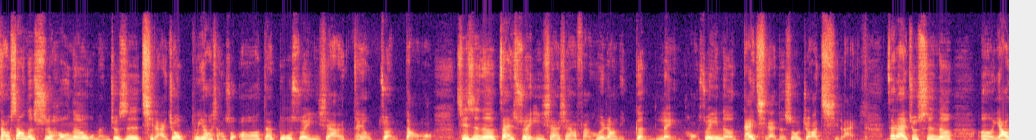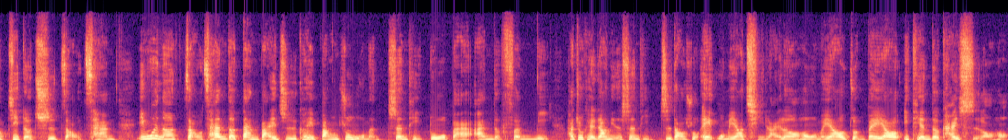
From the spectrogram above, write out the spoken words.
早上的时候呢，我们就是起来就不要想说哦，再多睡一下才有赚到哈。其实呢，再睡一下下反而会让你更累哈。所以呢，该起来的时候就要起来。再来就是呢，嗯，要记得吃早餐，因为呢，早餐的蛋白质可以帮助我们身体多巴胺的分泌，它就可以让你的身体知道说，哎，我们要起来了哈，我们要准备要一天的开始了哈。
